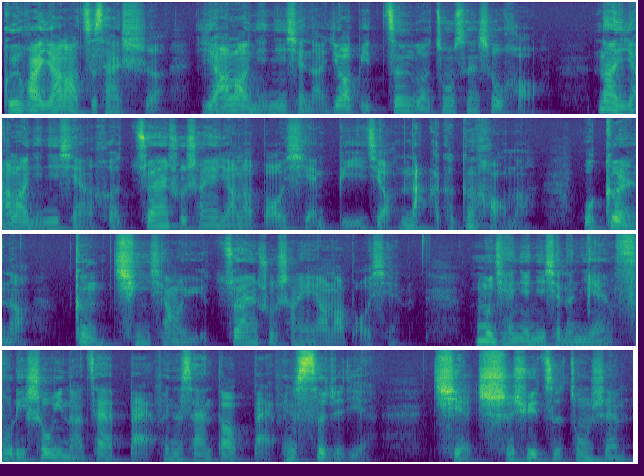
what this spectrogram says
规划养老资产时，养老年金险呢要比增额终身寿好。那养老年金险和专属商业养老保险比较，哪个更好呢？我个人呢更倾向于专属商业养老保险。目前年金险的年复利收益呢，在百分之三到百分之四之间，且持续至终身。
